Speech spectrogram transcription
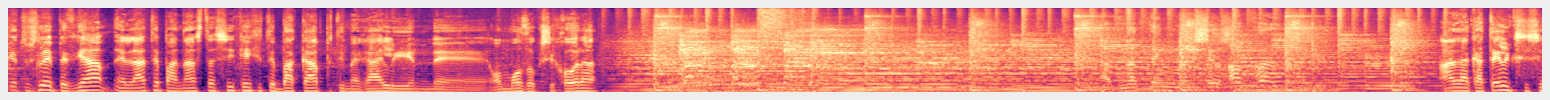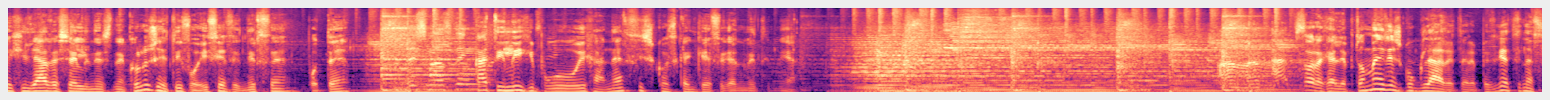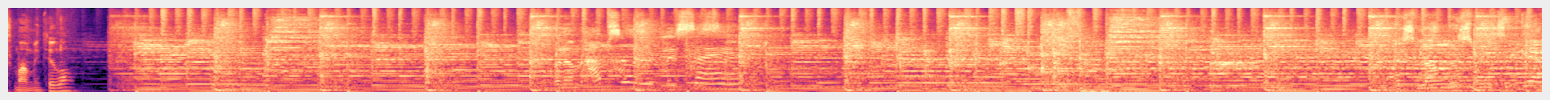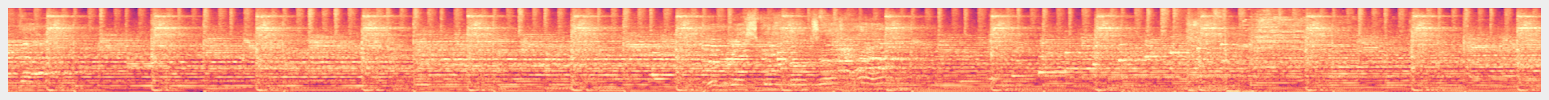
Και τους λέει παιδιά ελάτε επανάσταση και έχετε backup τη μεγάλη ε, ομόδοξη χώρα αλλά κατέληξε σε χιλιάδες Έλληνες νεκρούς γιατί η βοήθεια δεν ήρθε ποτέ. Κάτι λίγοι που είχαν έρθει σηκώθηκαν και έφυγαν με τη μία. Τώρα για λεπτομέρειες γκουγκλάρετε ρε παιδιά τι να θυμάμαι κι εγώ. But I'm absolutely sane long as we're together. The rest can go to hell.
